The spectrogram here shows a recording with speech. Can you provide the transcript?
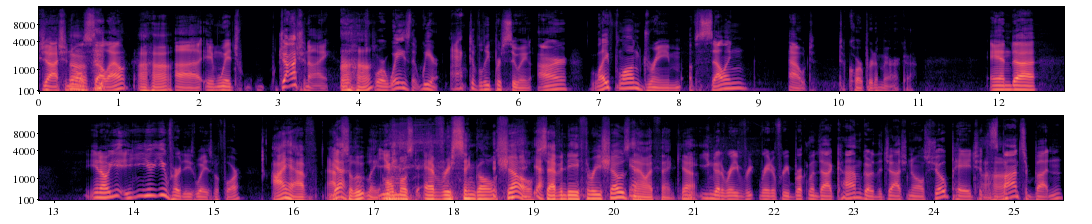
Josh and Noel sell out. Uh-huh. uh, in which Josh and I Uh-huh. explore ways that we are actively pursuing our lifelong dream of selling out to corporate America. And uh, you know, you, you you've heard these ways before. I have Yeah. absolutely You- almost every single show. Yeah. Seventy three shows Yeah. now, I think. Yeah. You can go to radiofreebrooklyn.com, go to the Josh Noel Show page, hit the Uh-huh. sponsor button,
